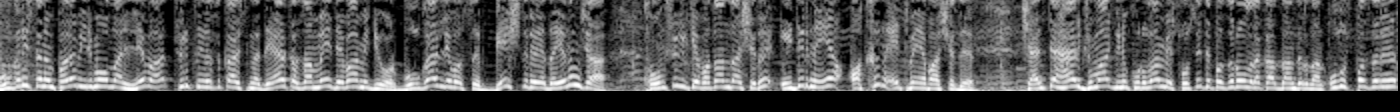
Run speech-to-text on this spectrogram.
Bulgaristan'ın para birimi olan leva Türk lirası karşısında değer kazanmaya devam ediyor. Bulgar levası 5 liraya dayanınca komşu ülke vatandaşları Edirne'ye akın etmeye başladı. Kente her cuma günü kurulan ve sosyete pazarı olarak adlandırılan ulus pazarı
